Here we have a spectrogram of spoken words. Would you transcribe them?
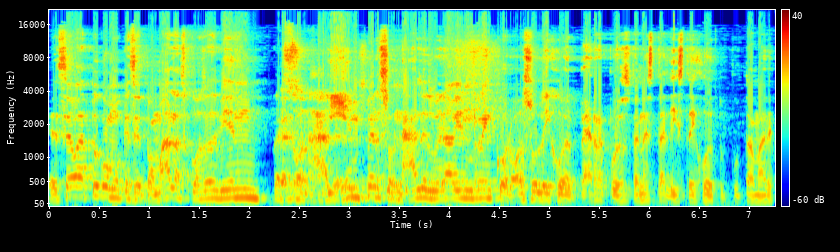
Ese vato como que se tomaba las cosas bien Personales. Bien personales, güey. Era bien rencoroso, el hijo de perra. Por eso está en esta lista, hijo de tu puta madre.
